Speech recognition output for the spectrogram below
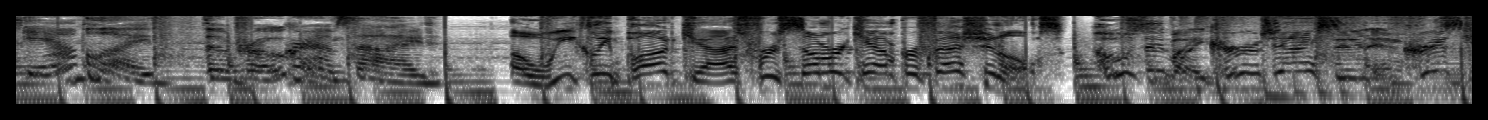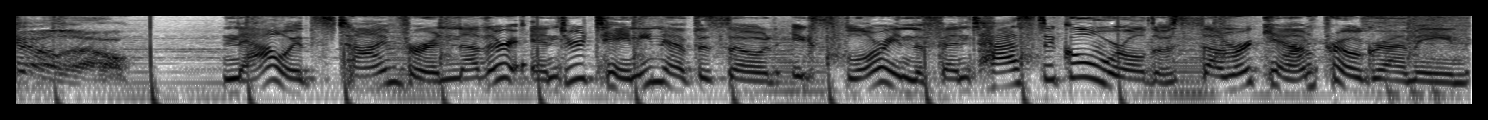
Scamp Life, the program side. A weekly podcast for summer camp professionals. Hosted by Curt Jackson and Chris Callow. Now it's time for another entertaining episode exploring the fantastical world of summer camp programming.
